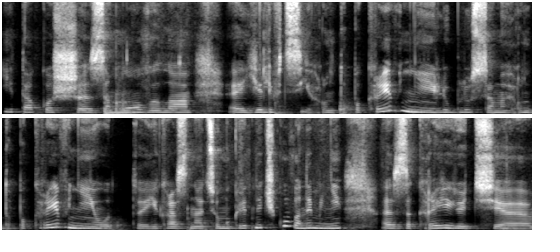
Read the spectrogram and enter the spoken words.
І також замовила е, ялівці ґрунтопокривні. Люблю саме ґрунтопокривні. От е, якраз на цьому квітничку вони мені е, закриють е,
